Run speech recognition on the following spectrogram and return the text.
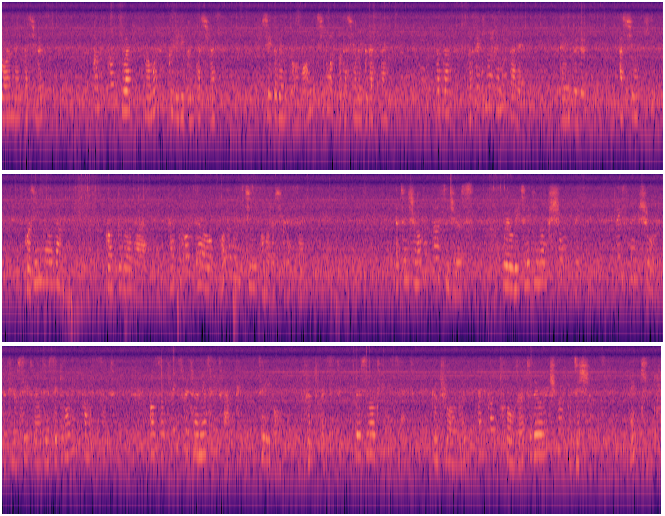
ご案内いたします。この飛行機は間もなく離陸いたします。シートベルトをもう一度お確かめください。また座席の背もたれテーブル足置き個人用画面コントローラーカップホルダーを元の位置にお戻しください。Attention all passengers. We'll be taking off shortly. Please make sure that your seatbelt is securely fastened Also please return your seat back table footrest personal TV set controller and cup holder to their original positions. Thank you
